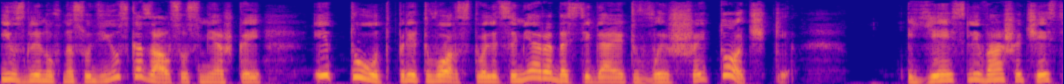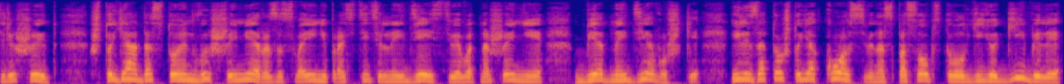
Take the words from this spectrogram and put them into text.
и, взглянув на судью, сказал с усмешкой, «И тут притворство лицемера достигает высшей точки». Если ваша честь решит, что я достоин высшей меры за свои непростительные действия в отношении бедной девушки или за то, что я косвенно способствовал ее гибели,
